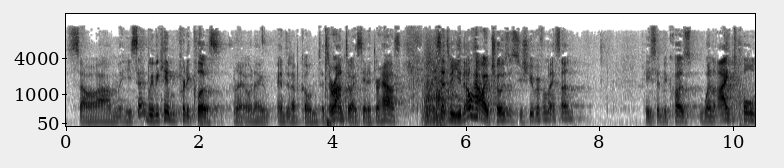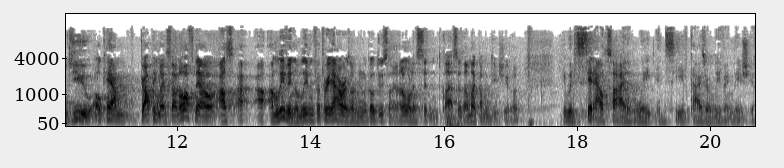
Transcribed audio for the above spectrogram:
So um, he said, we became pretty close. When I, when I ended up going to Toronto, I stayed at their house. And he said to me, You know how I chose this yeshiva for my son? He said, because when I told you, okay, I'm dropping my son off now, i am leaving. I'm leaving for three hours. I'm going to go do something. I don't want to sit in classes. I'm not coming to yeshiva. He would sit outside and wait and see if guys are leaving the yeshiva.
